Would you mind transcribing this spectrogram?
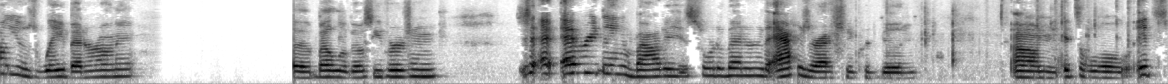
value is way better on it. The Bela Lugosi version, just everything about it is sort of better. The actors are actually pretty good. Um, it's a little, it's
